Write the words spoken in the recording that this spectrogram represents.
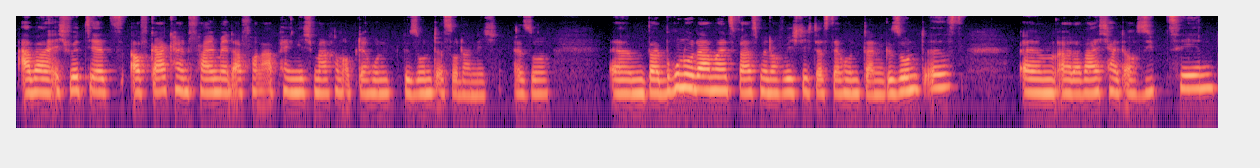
Aber ich würde jetzt auf gar keinen Fall mehr davon abhängig machen, ob der Hund gesund ist oder nicht. Also ähm, bei Bruno damals war es mir noch wichtig, dass der Hund dann gesund ist. Ähm, aber da war ich halt auch 17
